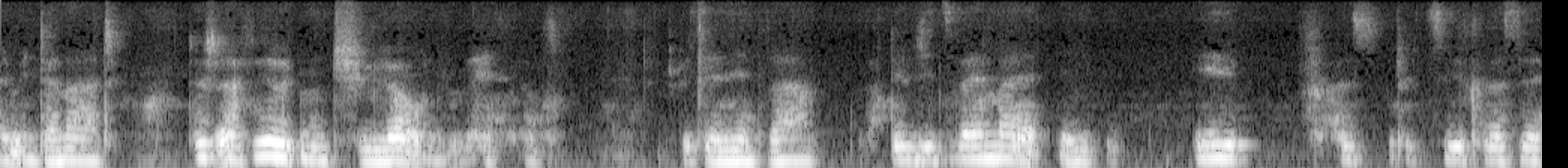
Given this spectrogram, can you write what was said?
einem Internat, das auf Schüler und Leistung spezialisiert war. Nachdem sie zweimal in Zielklasse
